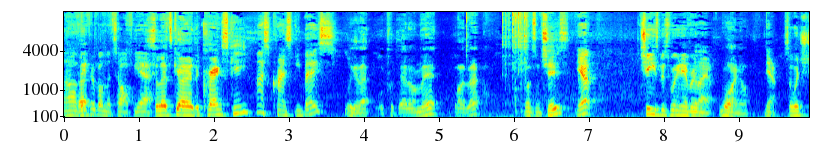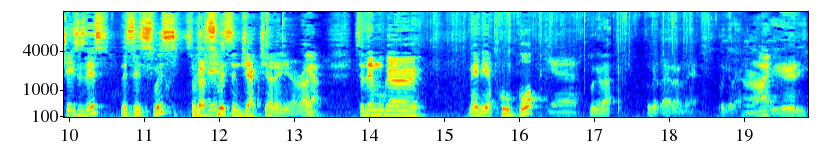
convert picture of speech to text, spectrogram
Oh, Right? beef rib on the top, yeah. So let's go the Kransky. nice Kransky base. Look at that. We'll put that on there like that. Want some cheese? Yep. Cheese between every layer. Why not? Yeah. So which cheese is this? This is Swiss. So we've got cheese? Swiss and Jack cheddar here, right? Yeah. So then we'll go maybe a pulled pork. Yeah. Look at that. Look at that on there. Look at that. All right. Beauty.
